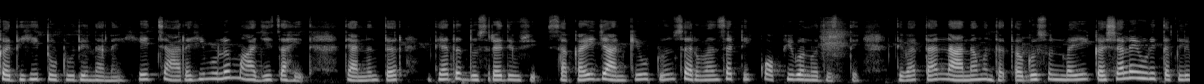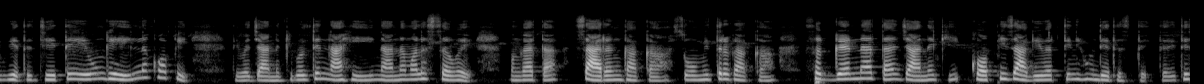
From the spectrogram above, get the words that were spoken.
कधीही तुटू देणार नाही. हे चारही मुलं माझीच आहेत त्यानंतर इथे आता दुसऱ्या दिवशी सकाळी जानकी उठून सर्वांसाठी कॉफी बनवत असते. तेव्हा त्या नाना म्हणतात अगं सुनबाई कशाला एवढी तकलीफ घेते? जे ते येऊन घेईल ना कॉफी तेव्हा जानकी बोलते नाही नाना मला सवय. मग आता सारंग काका सौमित्र काका सगळ्यांना आता जानकी कॉफी जागेवरती नेऊन देत असते. तरी ते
